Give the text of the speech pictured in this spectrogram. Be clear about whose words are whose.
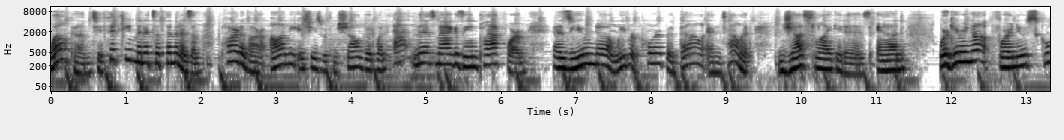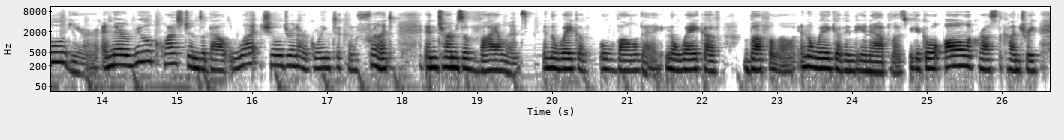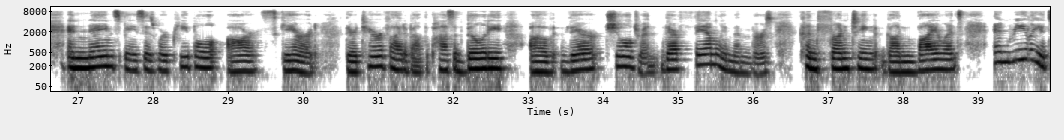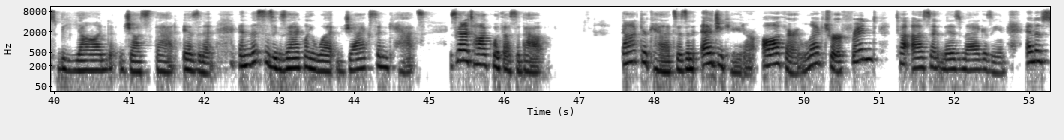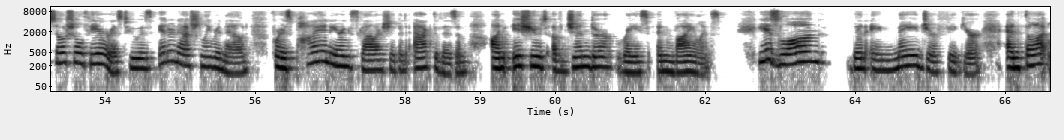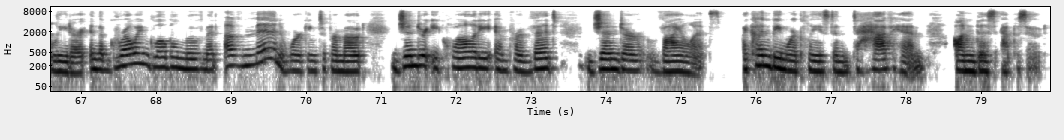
Speaker 1: Welcome to 15 Minutes of Feminism, part of our On the Issues with Michelle Goodwin at Ms. Magazine platform. As you know, we report, rebel, and tell it just like it is. And we're gearing up for a new school year, and there are real questions about what children are going to confront in terms of violence in the wake of Uvalde, in the wake of Buffalo, in the wake of Indianapolis. We could go all across the country and name spaces where people are scared. They're terrified about the possibility of their children, their family members confronting gun violence. And really, it's beyond just that, isn't it? And this is exactly what Jackson Katz is going to talk with us about. Dr. Katz is an educator, author, lecturer, friend to us at Ms. Magazine, and a social theorist who is internationally renowned for his pioneering scholarship and activism on issues of gender, race, and violence. He has long been a major figure and thought leader in the growing global movement of men working to promote gender equality and prevent gender violence. I couldn't be more pleased and to have him on this episode.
